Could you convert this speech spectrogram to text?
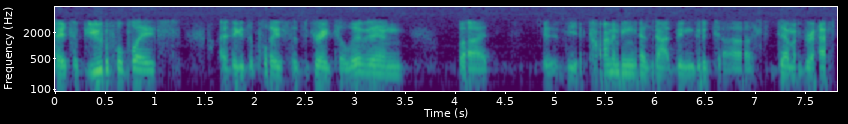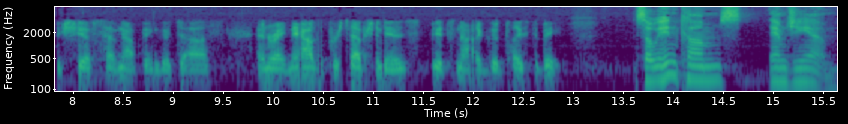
it's a beautiful place. I think it's a place that's great to live in, but the economy has not been good to us. Demographic shifts have not been good to us. And right now the perception is it's not a good place to be. So in comes MGM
